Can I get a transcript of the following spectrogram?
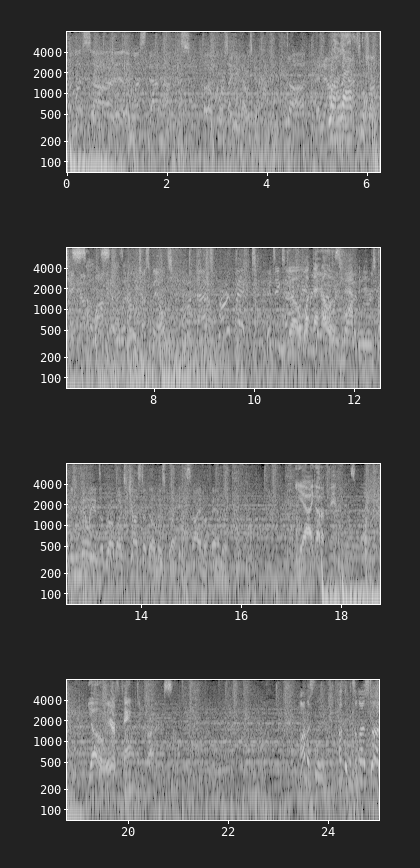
Unless, uh, unless that happens. Uh, of course, I knew that was gonna happen. Duh. And now Well, there's an that's Axel chunk taken out of the lobby that we literally just built. But that's perfect. It's exactly Yo, what the everything hell is happening? We were spending millions of robux just to build this place. I have a family. Yeah, I got a family as well. Yo, we're family brothers. Honestly, I think it's a nice touch.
